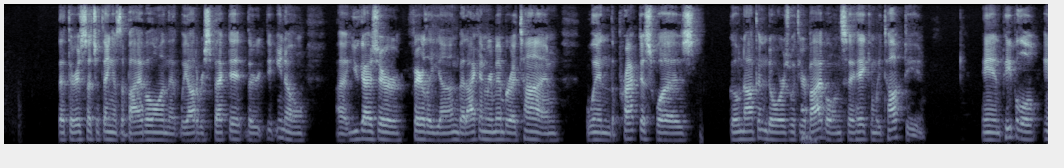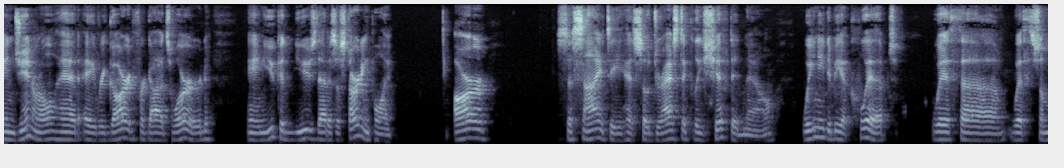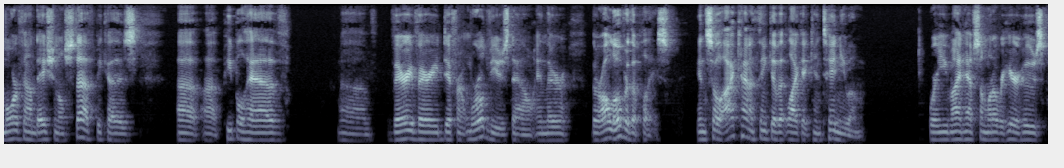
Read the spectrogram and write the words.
that there is such a thing as the Bible, and that we ought to respect it. There, you know, uh, you guys are fairly young, but I can remember a time when the practice was go knock on doors with your Bible and say, hey, can we talk to you? And people in general had a regard for God's word, and you could use that as a starting point. Our society has so drastically shifted now. We need to be equipped with uh, with some more foundational stuff because uh, uh, people have uh, very very different worldviews now and they're they're all over the place. And so i kind of think of it like a continuum where you might have someone over here who's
